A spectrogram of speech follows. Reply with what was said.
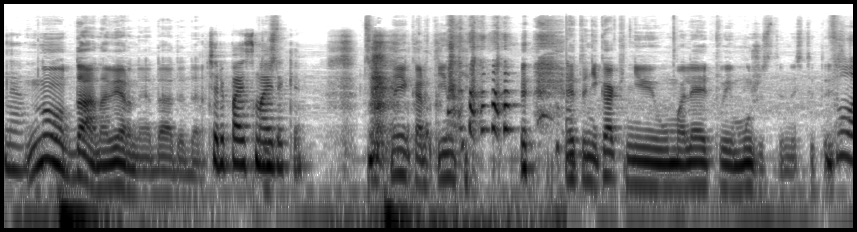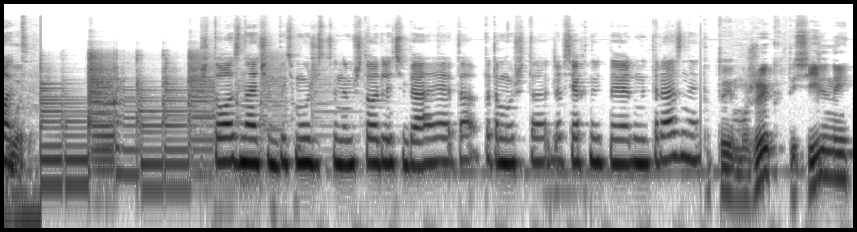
Да. Ну да, наверное, да, да, да. Черепа и смайлики. Цветные картинки. Это никак не умаляет твоей мужественности. вот. Что значит быть мужественным? Что для тебя это? Потому что для всех, наверное, это разное. Ты мужик, ты сильный,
